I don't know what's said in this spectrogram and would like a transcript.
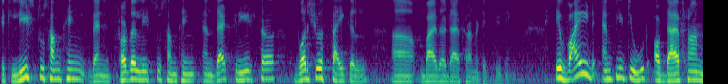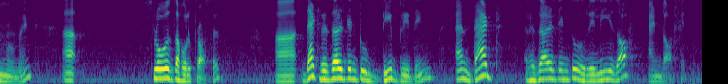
it leads to something then it further leads to something and that creates a virtuous cycle uh, by the diaphragmatic breathing. A wide amplitude of diaphragm movement uh, slows the whole process uh, that result into deep breathing and that result into release of endorphins.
